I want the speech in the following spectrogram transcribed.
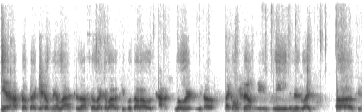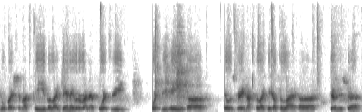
Yeah, I felt like it helped me a lot because I felt like a lot of people thought I was kind of slower. You know, like on film you can see and there's like uh, people question my speed, but like being able to run that four three, four three eight, uh, it was great, and I feel like it helped a lot uh, during this draft.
